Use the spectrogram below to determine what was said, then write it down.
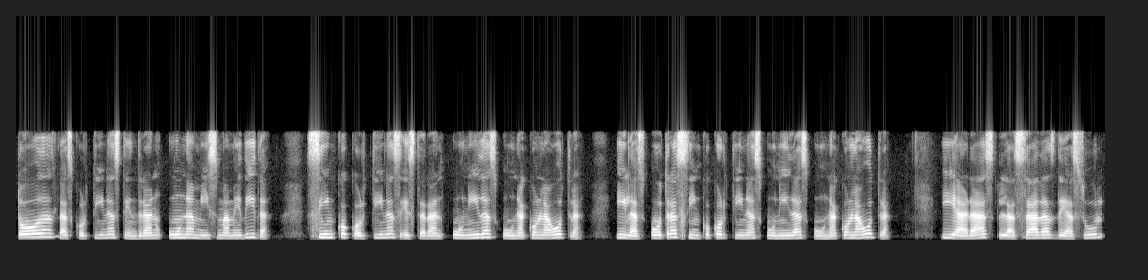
Todas las cortinas tendrán una misma medida. Cinco cortinas estarán unidas una con la otra y las otras cinco cortinas unidas una con la otra y harás lazadas de azul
